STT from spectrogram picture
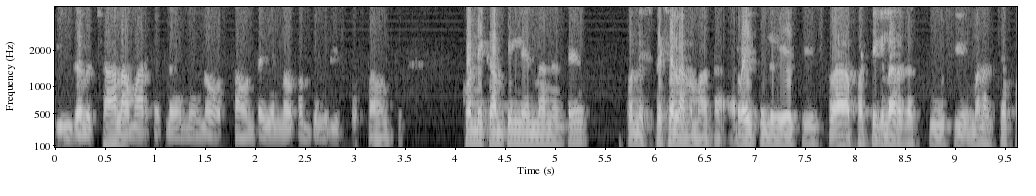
గింజలు చాలా మార్కెట్లో ఎన్నెన్నో వస్తూ ఉంటాయి ఎన్నో కంపెనీలు తీసుకొస్తా ఉంటాయి. కొన్ని కంపెనీలు ఏంటంటే కొన్ని స్పెషల్ అన్నమాట. రైతులు వేసి పర్టికులర్గా చూసి మనకు చెప్ప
